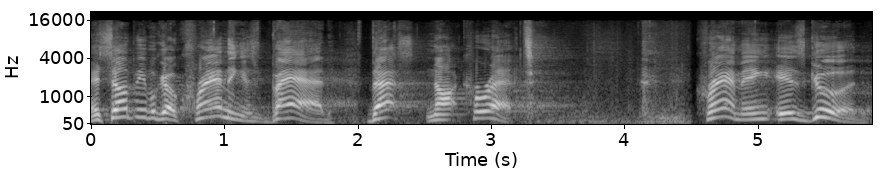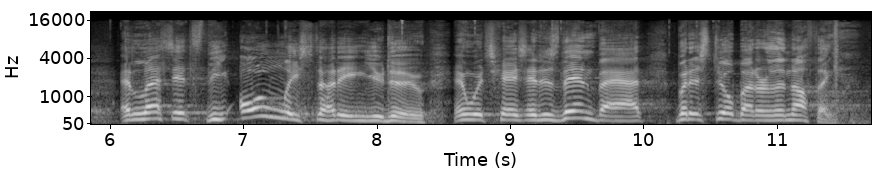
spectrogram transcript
And some people go, cramming is bad. That's not correct. cramming is good unless it's the only studying you do, in which case it is then bad, but it's still better than nothing.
